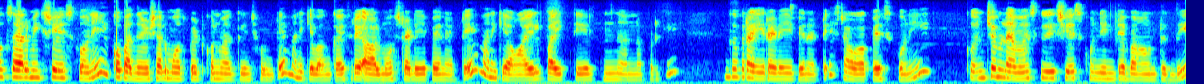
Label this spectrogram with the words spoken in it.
ఒకసారి మిక్స్ చేసుకొని ఇంకో పది నిమిషాలు మూత పెట్టుకొని మగ్గించుకుంటే మనకి వంకాయ ఫ్రై ఆల్మోస్ట్ రెడీ అయిపోయినట్టే. మనకి ఆయిల్ పైకి తేలుతుంది అన్నప్పటికీ ఇంకా ఫ్రై రెడీ అయిపోయినట్టే. స్టవ్ ఆపేసుకొని కొంచెం లెమన్ స్క్వీజ్ చేసుకొని తింటే బాగుంటుంది.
